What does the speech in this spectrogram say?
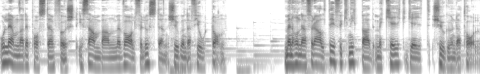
och lämnade posten först i samband med valförlusten 2014. Men hon är för alltid förknippad med Cakegate 2012.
